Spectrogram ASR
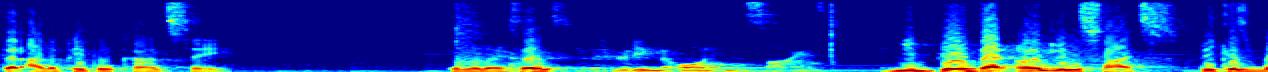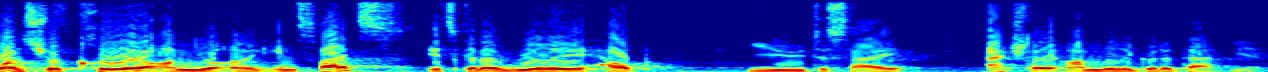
that other people can't see. Does that make sense? Building the own insights. you build that own insights because once you're clear on your own insights, it's going to really help you to say, actually, I'm really good at that. Yeah.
